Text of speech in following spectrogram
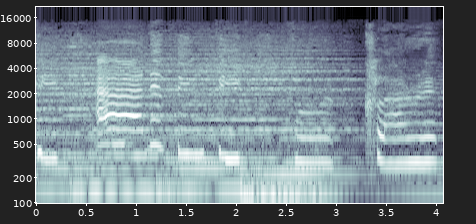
peak, anything peak for clarity.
